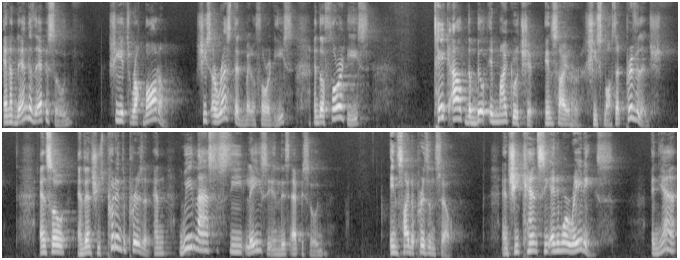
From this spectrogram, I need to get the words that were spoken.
And at the end of the episode she hits rock bottom. She's arrested by the authorities and the authorities take out the built-in microchip inside her she's lost that privilege and so, and then she's put into prison. And we last see Lacie in this episode inside a prison cell. And she can't see any more ratings. And yet,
